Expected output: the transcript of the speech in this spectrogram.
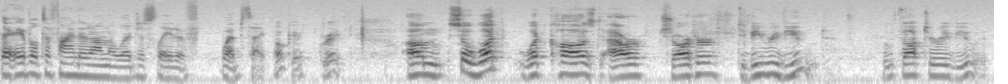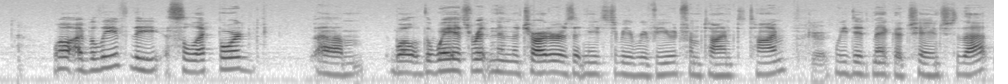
they're able to find it on the legislative website. Okay, great. Um, so what, what caused our charter to be reviewed? Who thought to review it? Well, I believe the select board, um, well, the way it's written in the charter is it needs to be reviewed from time to time. Okay. We did make a change to that.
